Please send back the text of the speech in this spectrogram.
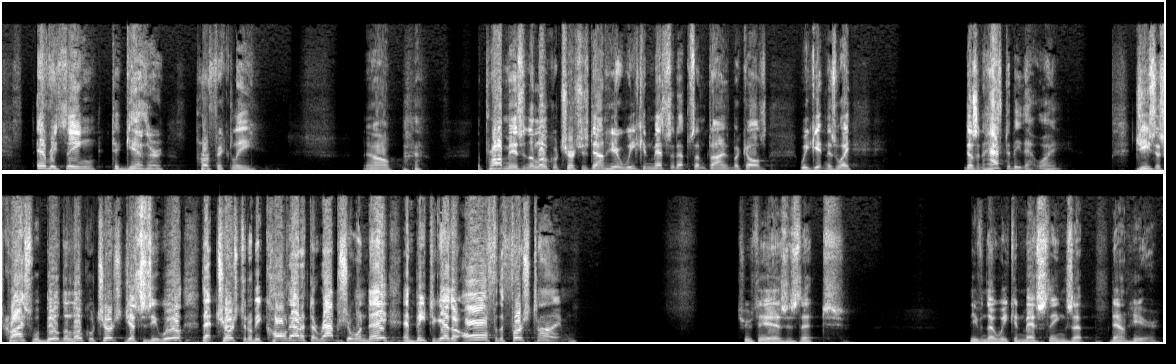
everything together perfectly. Now, the problem is in the local churches down here, we can mess it up sometimes because we get in His way. It doesn't have to be that way. Jesus Christ will build the local church just as he will, that church that will be called out at the rapture one day and be together all for the first time. Truth is, is that even though we can mess things up down here,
